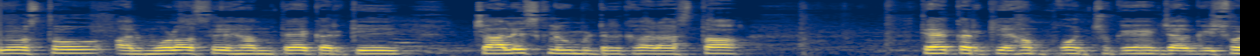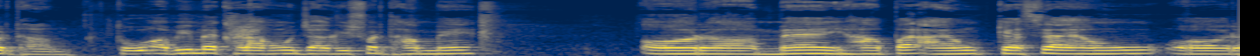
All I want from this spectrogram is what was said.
तो दोस्तों, अल्मोड़ा से हम तय करके 40 किलोमीटर का रास्ता तय करके हम पहुँच चुके हैं जागेश्वर धाम। तो अभी मैं खड़ा हूँ जागेश्वर धाम में और मैं यहाँ पर आया हूँ। कैसे आया हूँ और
